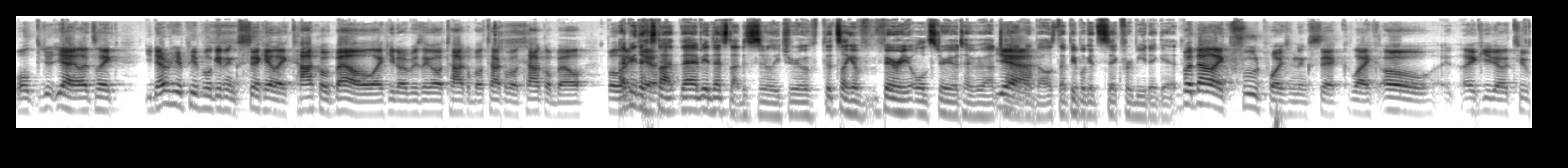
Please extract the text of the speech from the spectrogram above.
well, yeah, it's like you never hear people getting sick at like Taco Bell. Like you know, everybody's like, oh, Taco Bell, Taco Bell, Taco Bell. But like, I mean, that's yeah. not. I mean, that's not necessarily true. That's like a very old stereotype about Yeah. Taco Bell is that people get sick from eating it. But not like food poisoning sick. Like oh, like you know, to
